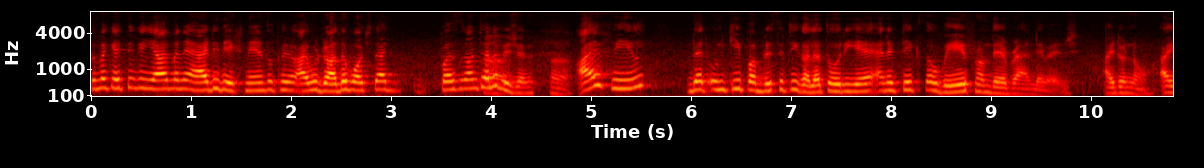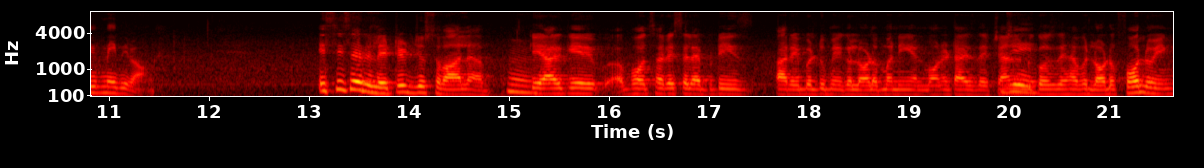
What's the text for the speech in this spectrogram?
तो मैं कहती हूँ कि यार मैंने ऐड ही देखने हैं तो फिर I would rather watch that person on television. I feel that उनकी पब्लिसिटी गलत हो रही है and it takes away from their brand image I don't know I may be wrong इसी से रिलेटेड जो सवाल है अब कि यार के बहुत सारे celebrities are able to make a lot of money and monetize their channel because they have a lot of following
